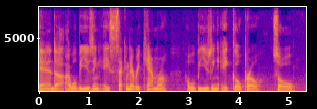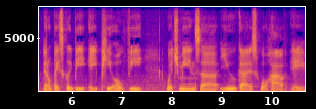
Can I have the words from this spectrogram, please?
And uh, I will be using a secondary camera I will be using a GoPro. So it'll basically be a POV, which means uh, you guys will have a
